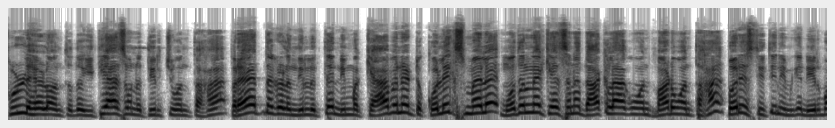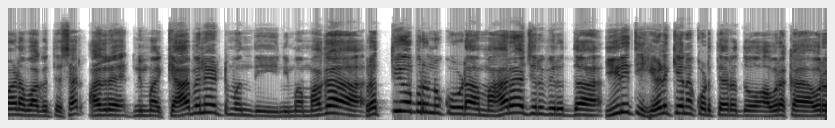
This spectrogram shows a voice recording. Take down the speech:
ಸುಳ್ಳು ಹೇಳುವಂತದ್ದು ಇತಿಹಾಸವನ್ನು ತಿರುಚುವಂತಹ ಪ್ರಯತ್ನಗಳು ನಿಲ್ಲುತ್ತೆ. ನಿಮ್ಮ ಕ್ಯಾಬಿನೆಟ್ ಕೊಲೀಗ್ಸ್ ಮೇಲೆ ಮೊದಲನೇ ಕೇಸನ್ನ ದಾಖಲಾಗುವಂತ ಮಾಡುವಂತಹ ಪರಿಸ್ಥಿತಿ ನಿಮಗೆ ನಿರ್ಮಾಣವಾಗುತ್ತೆ ಸರ್. ಆದ್ರೆ ನಿಮ್ಮ ಕ್ಯಾಬಿನೆಟ್ ಮಂದಿ, ನಿಮ್ಮ ಮಗ ಪ್ರತಿಯೊಬ್ಬರನ್ನು ಕೂಡ ಮಹಾರಾಜರ ವಿರುದ್ಧ ಈ ರೀತಿ ಹೇಳಿಕೆಯನ್ನ ಕೊಡ್ತಾ ಇರೋದು, ಅವರ ಅವರ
